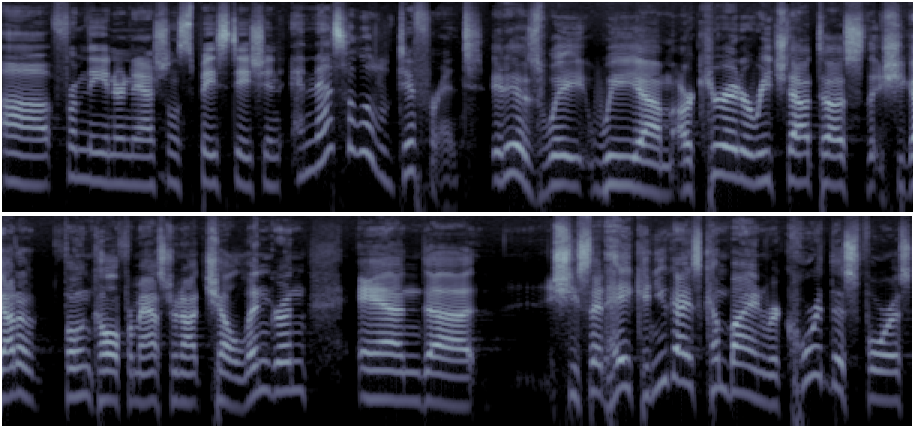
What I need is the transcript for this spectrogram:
Uh, from the International Space Station, and that's a little different. It is. We, we, um, our curator reached out to us. That she got a phone call from astronaut Kjell Lindgren, and uh, she said, Hey, can you guys come by and record this for us?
